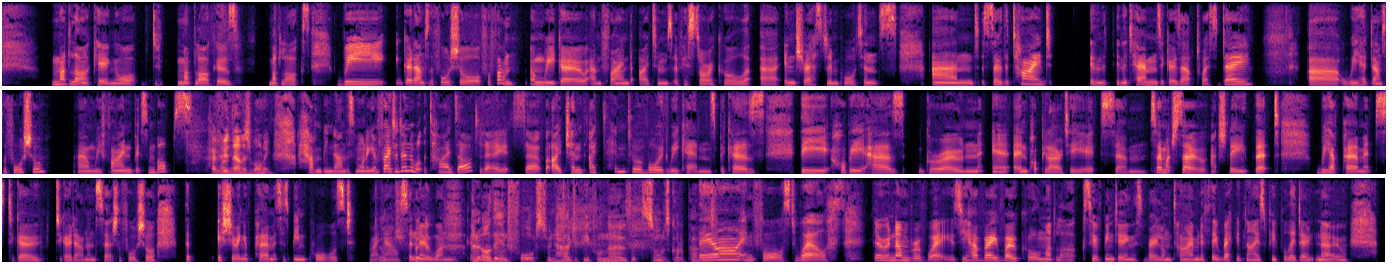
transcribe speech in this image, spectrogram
mudlarking or d- mudlarkers, mudlarks, we go down to the foreshore for fun and we go and find items of historical uh, interest and importance. And so the tide in the, in the Thames, it goes out twice a day. Uh, we head down to the foreshore and we find bits and bobs. Have you been down this morning? I haven't been down this morning. In fact, I don't know what the tides are today. It's uh, but I tend I tend to avoid weekends because the hobby has grown in, in popularity. It's um, so much so actually that we have permits to go to go down and search the foreshore. The issuing of permits has been paused right now, so But- no one can. And are they enforced? I mean, how do people know that someone's got a permit? They are enforced. Well, there are a number of ways. You have very vocal mudlarks who have been doing this a very long time, and if they recognise people they don't know,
